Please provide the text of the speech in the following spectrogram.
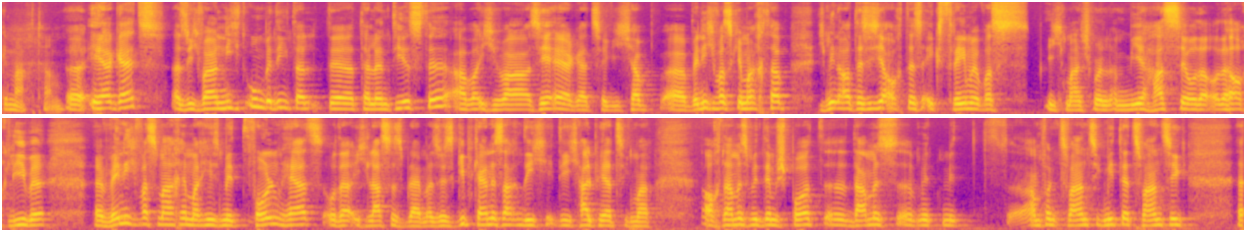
gemacht haben? Äh, Ehrgeiz. Also ich war nicht unbedingt der, der talentierste, aber ich war sehr ehrgeizig. Ich habe, äh, wenn ich was gemacht habe, ich bin auch, das ist ja auch das Extreme, was ich manchmal an mir hasse oder, oder auch liebe. Äh, wenn ich was mache, mache ich es mit vollem Herz oder ich lasse es bleiben. Also es gibt keine Sachen, die ich, die ich halbherzig mache. Auch damals mit dem Sport, äh, damals äh, mit, mit Anfang 20, Mitte 20, äh,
